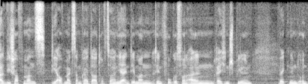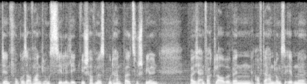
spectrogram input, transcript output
Also wie schafft man es, die Aufmerksamkeit darauf zu halten? Ja, indem man den Fokus von allen Rechenspielen wegnimmt und den Fokus auf Handlungsziele legt. Wie schaffen wir es, gut Handball zu spielen? Weil ich einfach glaube, wenn auf der Handlungsebene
